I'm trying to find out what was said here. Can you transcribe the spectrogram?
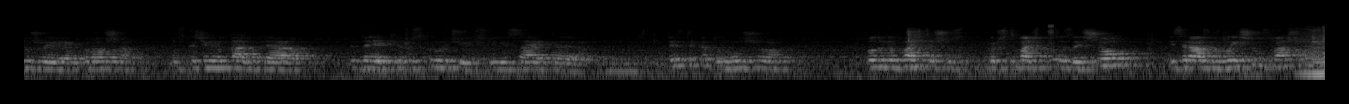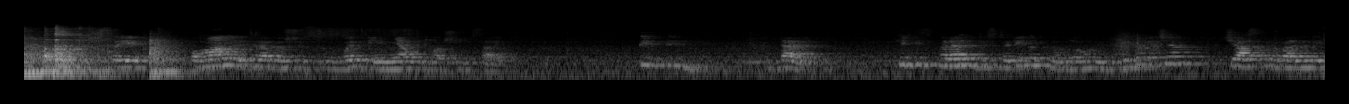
дуже є хороша, ну скажімо так, для людей, які розкручують свої сайти статистика, тому що коли ви бачите, що користувач просто зайшов і зразу вийшов з вашого сайту, що це є погано і треба щось зробити і міняти в вашому сайті. Далі. Кількість переглядів сторінок на одного відвідувача, час проведений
